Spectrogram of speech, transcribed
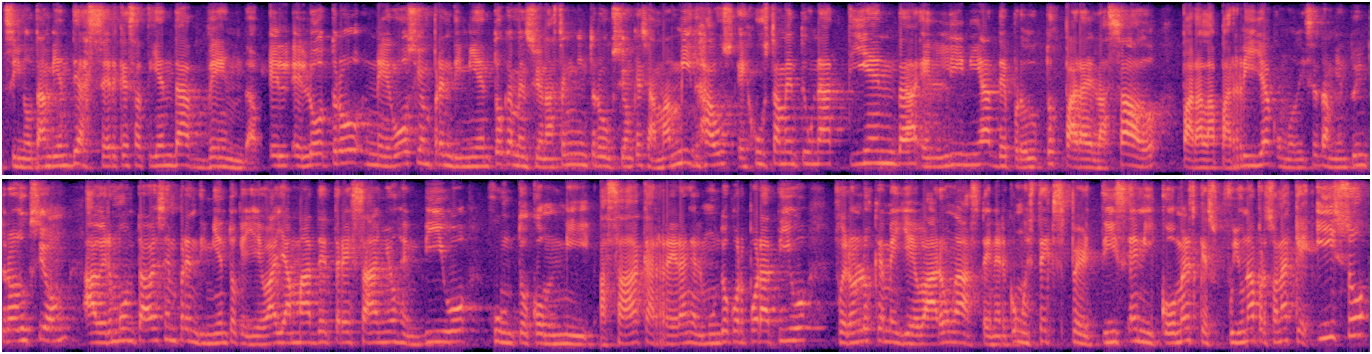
sino también de hacer que esa tienda venda. El, el otro negocio, emprendimiento que mencionaste en mi introducción que se llama Midhouse es justamente una tienda en línea de productos para el asado para la parrilla, como dice también tu introducción, haber montado ese emprendimiento que lleva ya más de tres años en vivo junto con mi pasada carrera en el mundo corporativo, fueron los que me llevaron a tener como este expertise en e-commerce, que fui una persona que hizo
